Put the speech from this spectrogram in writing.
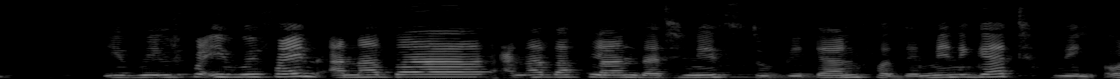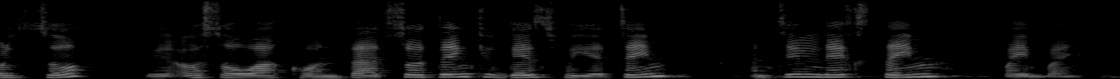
if we if we find another another plan that needs to be done for the mean girth we'll also we'll also work on that. So thank you guys for your time. Until next time bye bye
